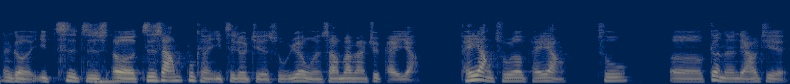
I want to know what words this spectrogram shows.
那个一次智呃智商不可能一次就结束，因为我们是要慢慢去培养，培养除了培养出呃更能了解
